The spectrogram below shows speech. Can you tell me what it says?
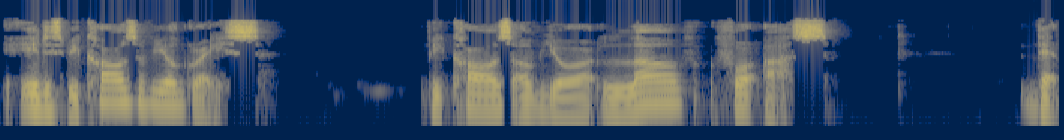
It is because of your grace, because of your love for us, that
